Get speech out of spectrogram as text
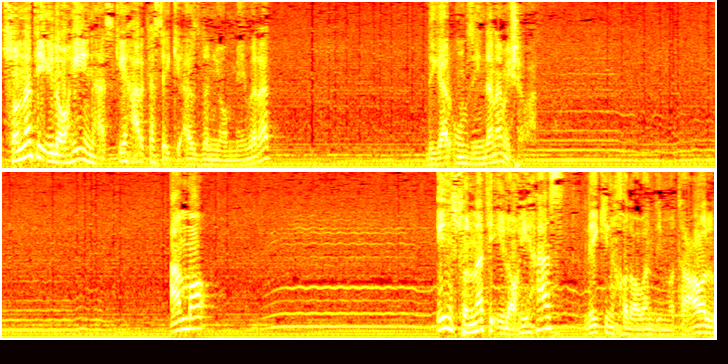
سنت الهی این هست که هر کسی که از دنیا میمیرد دیگر اون زنده نمی شود اما این سنت الهی هست لیکن خداوند متعال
